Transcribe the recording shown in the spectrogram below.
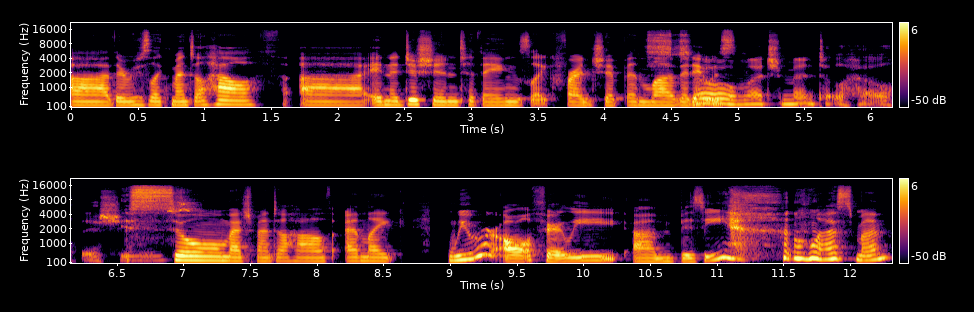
uh there was like mental health uh in addition to things like friendship and love so and it was so much mental health issues so much mental health and like we were all fairly um busy last month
